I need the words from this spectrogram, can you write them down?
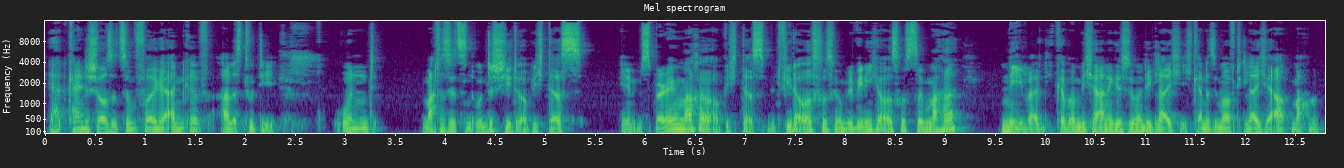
er hat keine Chance zum Folgeangriff, alles tut die. Und macht das jetzt einen Unterschied, ob ich das im Sparring mache, ob ich das mit viel Ausrüstung oder mit wenig Ausrüstung mache? Nee, weil die Körpermechanik ist immer die gleiche. Ich kann das immer auf die gleiche Art machen.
